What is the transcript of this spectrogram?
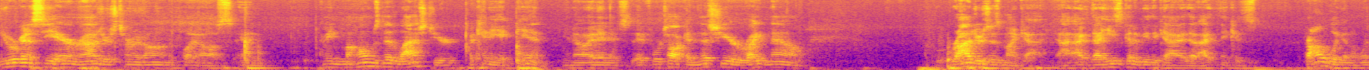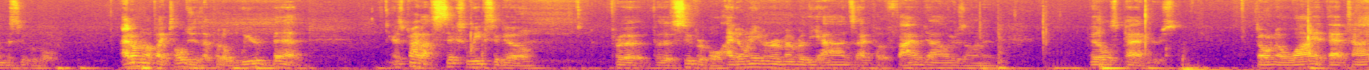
you're going to see Aaron Rodgers turn it on in the playoffs, and I mean Mahomes did last year, but can he again? You know, and, and it's, if we're talking this year right now, Rodgers is my guy. I, I, that he's going to be the guy that I think is probably going to win the Super Bowl. I don't know if I told you this. I put a weird bet. It was probably about six weeks ago for the for the Super Bowl. I don't even remember the odds. I put five dollars on it. Bills Packers. Don't know why at that time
